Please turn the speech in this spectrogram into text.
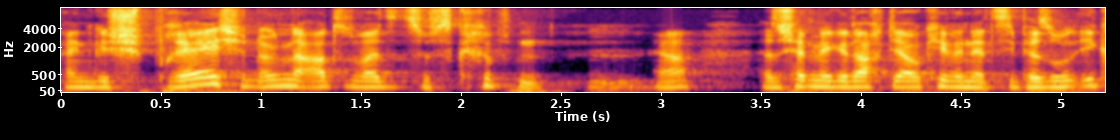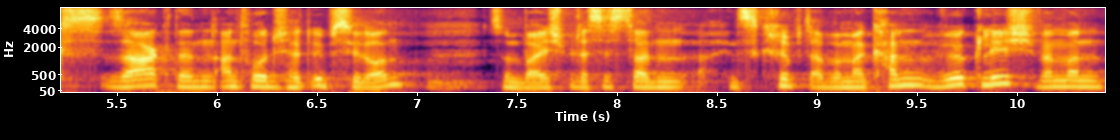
ein Gespräch in irgendeiner Art und Weise zu skripten. Mhm. Ja? Also ich hätte mir gedacht, ja, okay, wenn jetzt die Person X sagt, dann antworte ich halt Y mhm. zum Beispiel. Das ist dann ein Skript. Aber man kann wirklich, wenn man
